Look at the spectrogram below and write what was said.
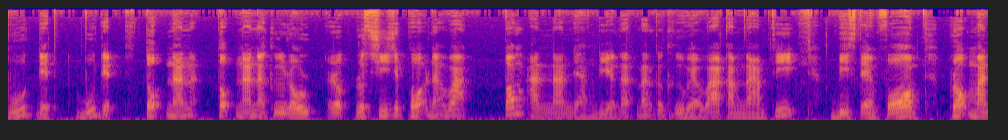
บูธเด็ดบูธเด็ดโต๊ะนั้นอะโต๊ะนั้นอะคือเราเราเราชี้เฉพาะนะว่าต้องอันนั้นอย่างเดียวนะนั่นก็คือแบบว่าคำนามที่ b stem form เพราะมัน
